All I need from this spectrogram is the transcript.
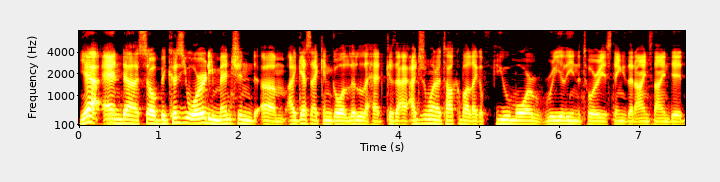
Yeah, and uh, so because you already mentioned, um, I guess I can go a little ahead because I, I just want to talk about like a few more really notorious things that Einstein did.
